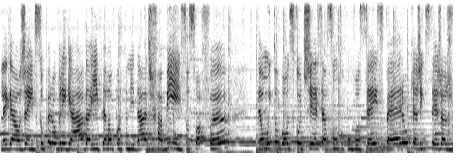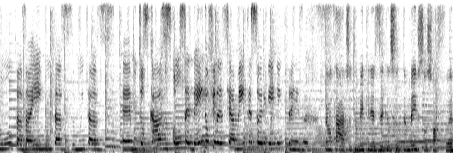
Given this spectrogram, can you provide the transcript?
Legal, gente. Super obrigada aí pela oportunidade, Fabi. Sou sua fã. Deu muito bom discutir esse assunto com você. Espero que a gente esteja juntas aí em muitas, muitas, é, muitos casos, concedendo financiamento e sorrindo empresas. Então, Tati, eu também queria dizer que eu sou, também sou sua fã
